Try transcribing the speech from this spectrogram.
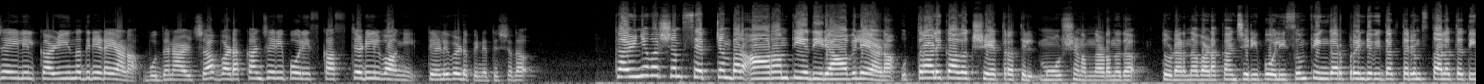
ജയിലിൽ കഴിയുന്നതിനിടെയാണ് ബുധനാഴ്ച വടക്കാഞ്ചേരി പോലീസ് കസ്റ്റഡിയിൽ വാങ്ങി തെളിവെടുപ്പിനെത്തിച്ചത്. കഴിഞ്ഞ വർഷം സെപ്റ്റംബർ ആറാം തീയതി രാവിലെയാണ് ഉത്രാളിക്കാവ് ക്ഷേത്രത്തിൽ മോഷണം നടന്നത്. തുടർന്ന് വടക്കാഞ്ചേരി പോലീസും ഫിംഗർ പ്രിന്റ് വിദഗ്ധരും സ്ഥലത്തെത്തി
